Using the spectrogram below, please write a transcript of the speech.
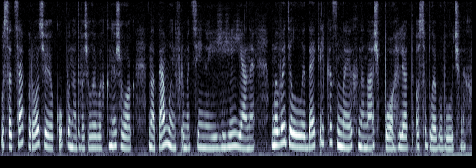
Усе це породжує купу надважливих книжок на тему інформаційної гігієни. Ми виділили декілька з них, на наш погляд, особливо влучних.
